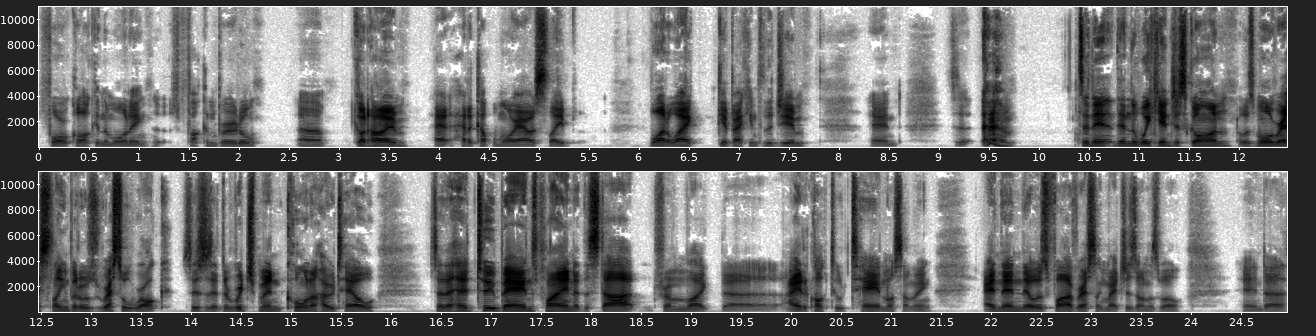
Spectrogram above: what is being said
four o'clock in the morning. Fucking brutal. Uh, got home, had, had a couple more hours sleep, wide awake, get back into the gym, and. So then, then the weekend just gone. It was more wrestling, but it was Wrestle Rock. So this is at the Richmond Corner Hotel. So they had two bands playing at the start from like uh, eight o'clock till ten or something, and then there was five wrestling matches on as well. And uh,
